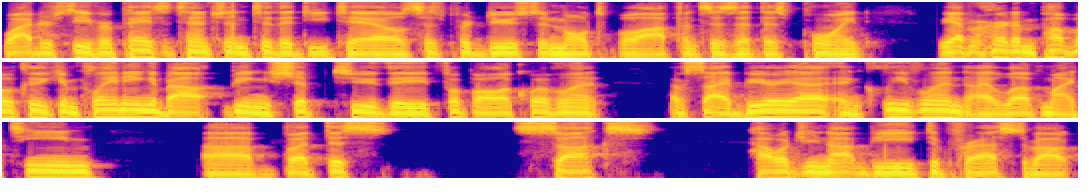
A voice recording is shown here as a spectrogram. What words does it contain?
wide receiver, pays attention to the details, has produced in multiple offenses at this point. We haven't heard him publicly complaining about being shipped to the football equivalent of Siberia and Cleveland. I love my team, uh, but this sucks. How would you not be depressed about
